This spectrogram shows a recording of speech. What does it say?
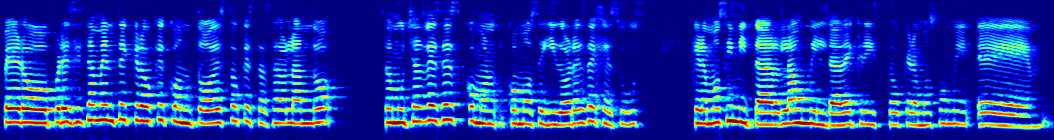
Pero precisamente creo que con todo esto que estás hablando, o sea, muchas veces como, como seguidores de Jesús queremos imitar la humildad de Cristo, queremos eh,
